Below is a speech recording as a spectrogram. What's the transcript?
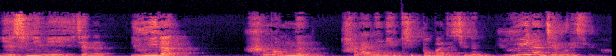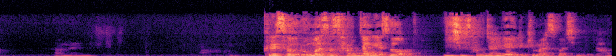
예수님이 이제는 유일한 흠없는 하나님이 기뻐 받으시는 유일한 재물이세요. 그래서 로마서 3장에서 23절 이하 이렇게 말씀하십니다.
